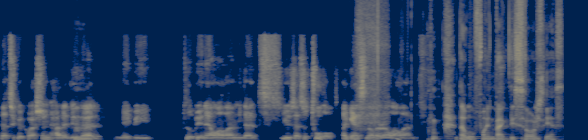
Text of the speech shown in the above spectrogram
That's a good question. How they do mm. that? Maybe there'll be an LLM that's used as a tool against another LLM. that will find back the source, yes.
